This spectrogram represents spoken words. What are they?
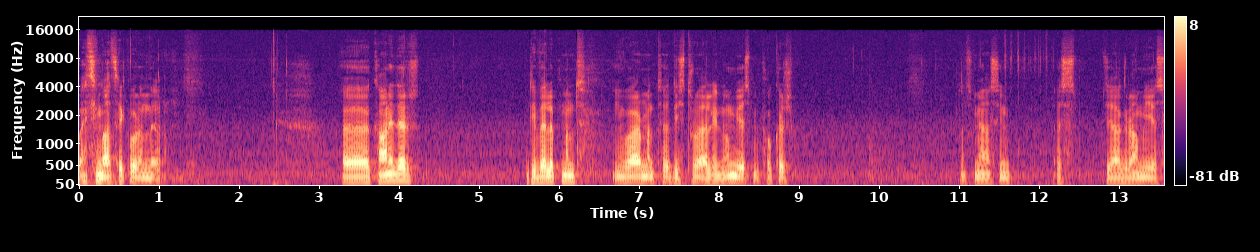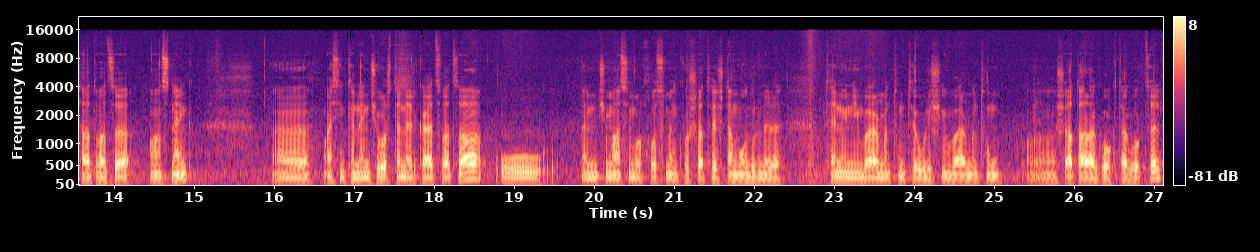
Բայց իմացեք որ է։ Քանի դեռ development environment-ը destroy է լինում, ես մի փոքր ոնց միասին այս դիագրամի այս հատվածը անցնենք այսինքն այն ինչ որ ստե ներկայացված է ու այն ինչի մասին որ խոսում ենք որ շատ հեշտ է մոդուլները թե նույն environment-ում թե ուրիշ environment-ում շատ արագ օգտագործել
